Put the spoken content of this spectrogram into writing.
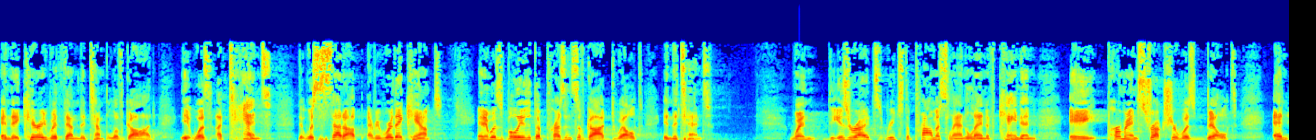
and they carried with them the temple of God. It was a tent that was set up everywhere they camped and it was believed that the presence of God dwelt in the tent. When the Israelites reached the promised land, the land of Canaan, a permanent structure was built and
